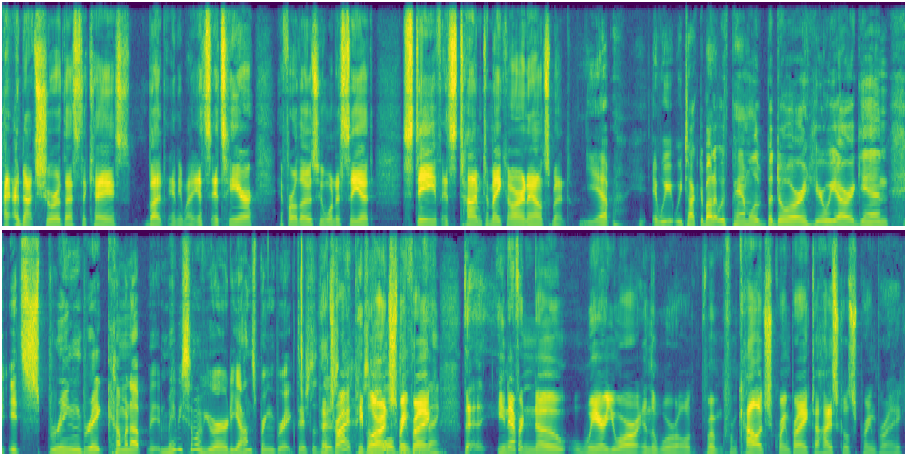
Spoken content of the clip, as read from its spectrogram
I, I'm not sure if that's the case, but anyway, it's it's here for those who want to see it. Steve, it's time to make our announcement. Yep. We, we talked about it with Pamela Bedore, and here we are again. It's spring break coming up. Maybe some of you are already on spring break. There's That's there's- right. People are on spring break. The, you never know where you are in the world from from college spring break to high school spring break.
